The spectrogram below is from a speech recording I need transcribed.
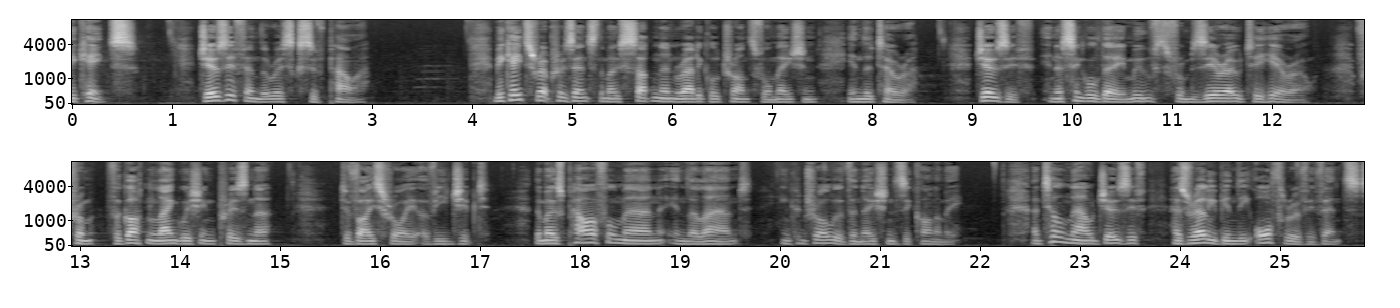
Miketz, Joseph and the Risks of Power. Miketz represents the most sudden and radical transformation in the Torah. Joseph, in a single day, moves from zero to hero, from forgotten languishing prisoner to viceroy of Egypt, the most powerful man in the land, in control of the nation's economy. Until now, Joseph has rarely been the author of events.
